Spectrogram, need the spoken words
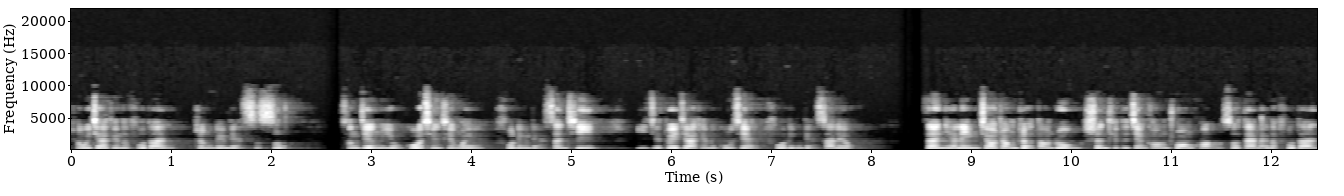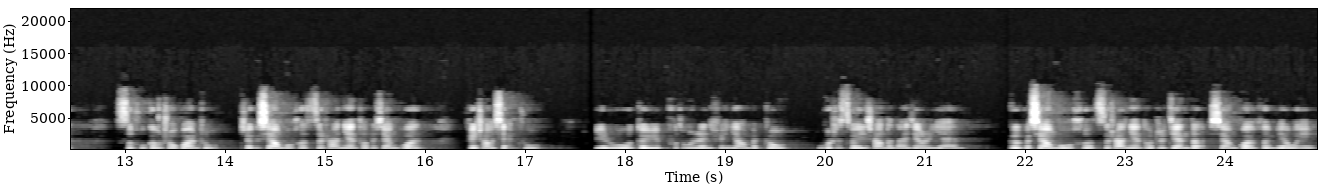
成为家庭的负担正零点四四，曾经有过性行为负零点三七，以及对家庭的贡献负零点三六。在年龄较长者当中，身体的健康状况所带来的负担似乎更受关注。这个项目和自杀念头的相关非常显著。比如，对于普通人群样本中五十岁以上的男性而言，各个项目和自杀念头之间的相关分别为：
